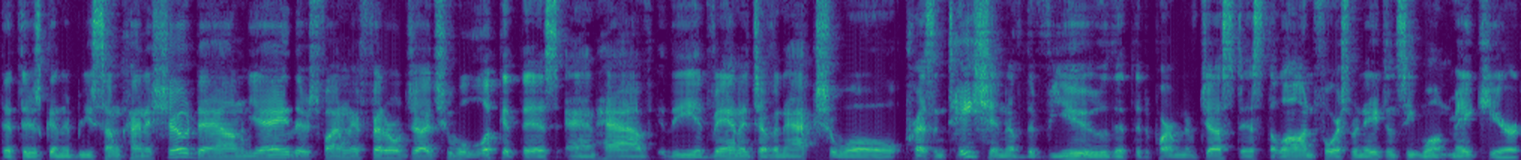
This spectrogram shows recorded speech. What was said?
that there's going to be some kind of showdown. Yay, there's finally a federal judge who will look at this and have the advantage of an actual presentation of the view that the Department of Justice, the law enforcement agency, won't make here.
